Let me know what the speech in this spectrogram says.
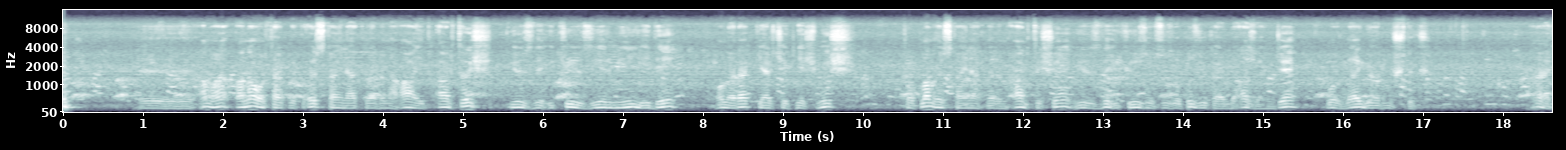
Ee, ama ana ortaklık öz kaynaklarına ait artış yüzde 227 olarak gerçekleşmiş. Toplam öz kaynakların artışı yüzde 239 yukarıda az önce burada görmüştük. Evet.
